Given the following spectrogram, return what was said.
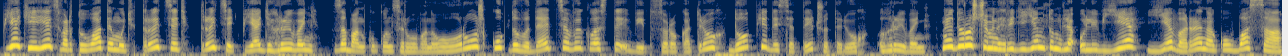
П'ять яєць вартуватимуть 30-35 гривень. За банку консервованого горошку доведеться викласти від 43 до 54 гривень. Найдорожчим інгредієнтом для олів'є є варена ковбаса.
